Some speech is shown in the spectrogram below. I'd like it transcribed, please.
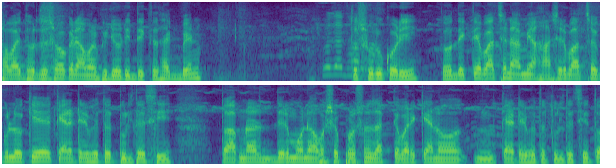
সবাই ধৈর্য সহকারে আমার ভিডিওটি দেখতে থাকবেন। তো শুরু করি। তো দেখতে পাচ্ছেন আমি হাঁসের বাচ্চাগুলোকে ক্যারেটের ভেতর তুলতেছি। তো আপনাদের মনে অবশ্যই প্রশ্ন জাগতে পারে, কেন ক্যারেটের ভেতর তুলতেছি? তো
